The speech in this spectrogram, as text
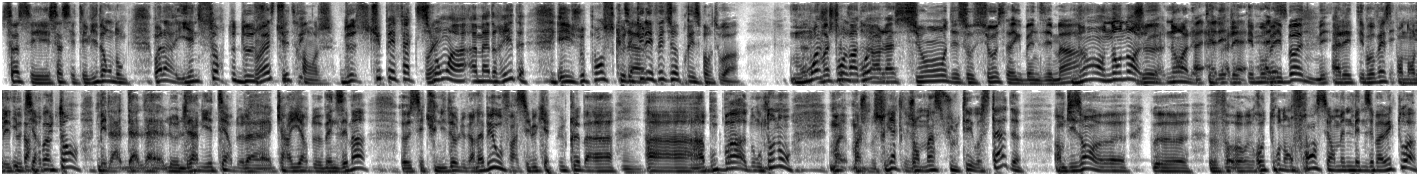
Ça c'est ça c'est évident. Donc voilà, il y a une sorte de Ouais, stupé- de stupéfaction à, à Madrid et je pense que C'est la- que l'effet de surprise pour toi. Moi, je pense parle de la relation des sociaux avec Benzema. non non non non elle, elle mauvaise. bonne, mais- elle a été mauvaise pendant les deux tiers du temps. Mais le dernier tiers de la carrière de Benzema euh, c'est une idole du Bernabeu. Enfin c'est lui qui a tenu le club à, bout de bras. Donc non non. Moi, je me souviens que les gens m'insultaient au stade en me disant euh, euh, retourne en France et emmène Benzema avec toi.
